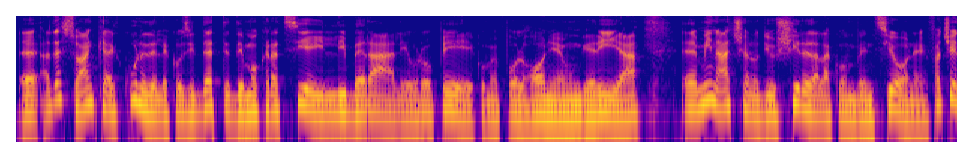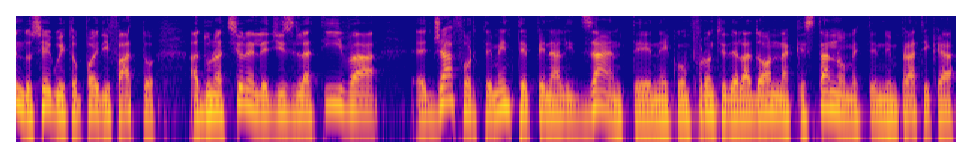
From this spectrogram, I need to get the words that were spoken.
eh, adesso anche alcune delle cosiddette democrazie illiberali europee come Polonia e Ungheria eh, minacciano di uscire dalla convenzione, facendo seguito poi di fatto ad un'azione legislativa eh, già fortemente penalizzante nei confronti della donna che stanno mettendo in pratica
